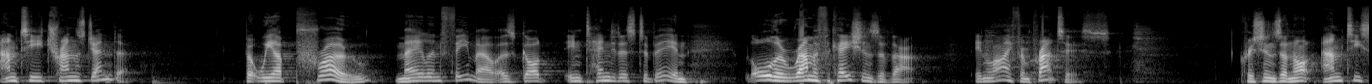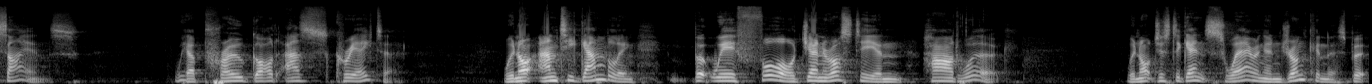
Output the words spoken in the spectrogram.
anti transgender, but we are pro male and female as God intended us to be, and all the ramifications of that in life and practice. Christians are not anti science. We are pro God as creator. We're not anti gambling, but we're for generosity and hard work. We're not just against swearing and drunkenness, but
